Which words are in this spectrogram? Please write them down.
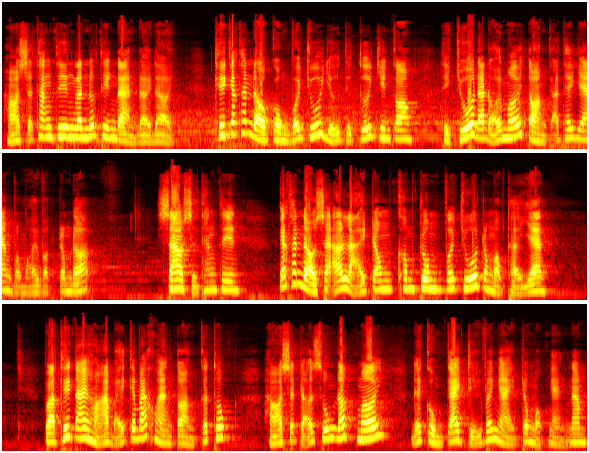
họ sẽ thăng thiên lên nước thiên đàng đời đời. Khi các thánh đồ cùng với Chúa dự tiệc cưới chiên con, thì Chúa đã đổi mới toàn cả thế gian và mọi vật trong đó. Sau sự thăng thiên, các thánh đồ sẽ ở lại trong không trung với Chúa trong một thời gian. Và khi tai họa bảy cái bát hoàn toàn kết thúc, họ sẽ trở xuống đất mới để cùng cai trị với Ngài trong một ngàn năm.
